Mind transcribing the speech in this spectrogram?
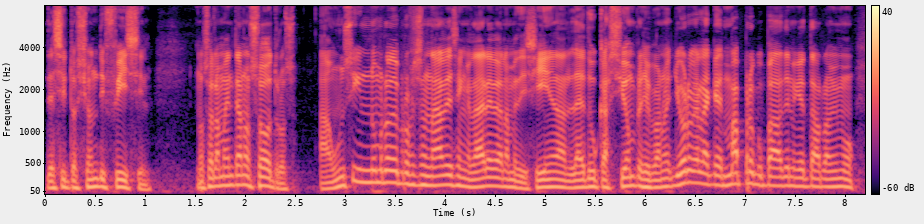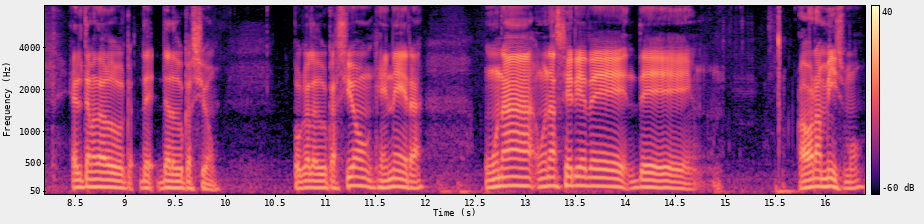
de situación difícil. No solamente a nosotros, a un sinnúmero de profesionales en el área de la medicina, la educación principalmente. Yo creo que la que más preocupada tiene que estar ahora mismo es el tema de la educación. Porque la educación genera una, una serie de, de, ahora mismo,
